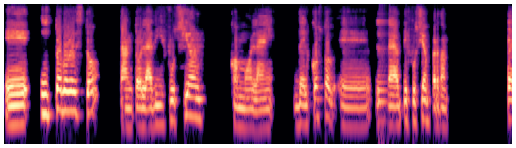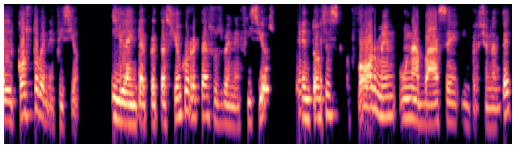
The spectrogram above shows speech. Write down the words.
Eh, y todo esto, tanto la difusión como la del costo, eh, la difusión, perdón, el costo-beneficio y la interpretación correcta de sus beneficios, entonces formen una base impresionante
